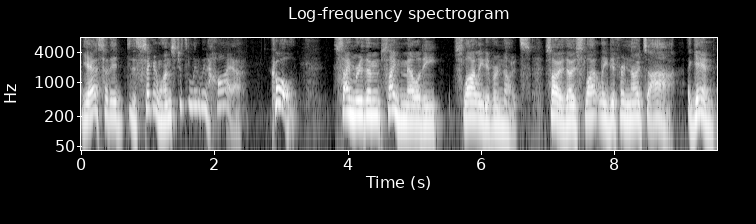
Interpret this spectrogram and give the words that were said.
Yeah, so the second one's just a little bit higher. Cool. Same rhythm, same melody, slightly different notes. So those slightly different notes are, again,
